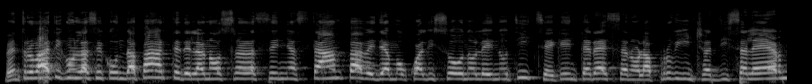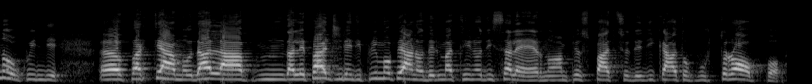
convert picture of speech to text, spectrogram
Bentrovati con la seconda parte della nostra rassegna stampa, vediamo quali sono le notizie che interessano la provincia di Salerno, quindi eh, partiamo dalla, mh, dalle pagine di primo piano del mattino di Salerno, ampio spazio dedicato purtroppo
